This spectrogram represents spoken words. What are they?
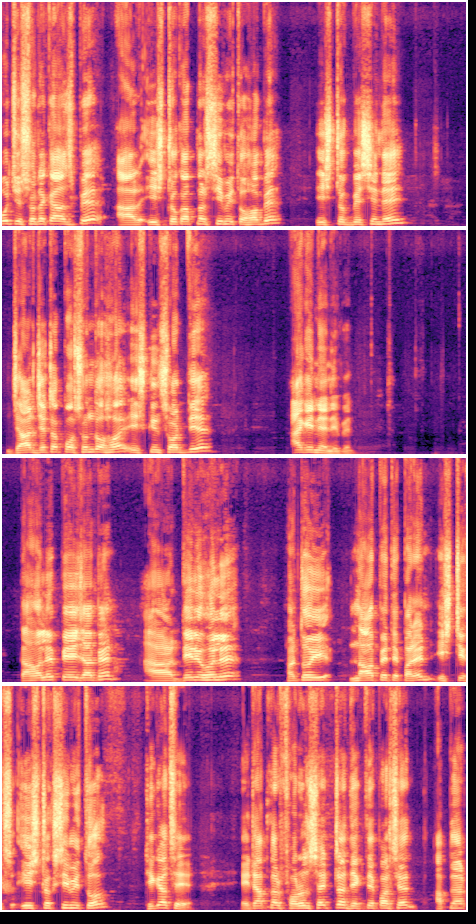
পঁচিশশো টাকা আসবে। আর স্টক আপনার সীমিত হবে। স্টক বেশি নেই, যার যেটা পছন্দ হয় স্ক্রিনশট দিয়ে আগে নিয়ে নেবেন। তাহলে পেয়ে যাবেন, আর দেরি হলে হয়তো নাও পেতে পারেন, স্টক স্টক সীমিত, ঠিক আছে? এটা আপনার ফরন সাইডটা দেখতে পাচ্ছেন, আপনার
